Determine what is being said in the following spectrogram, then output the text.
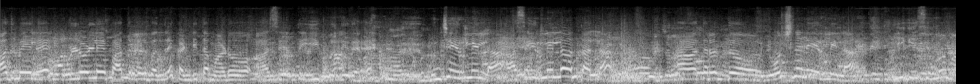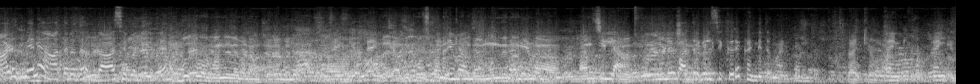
ಆದಮೇಲೆ ಒಳ್ಳೊಳ್ಳೆ ಪಾತ್ರಗಳು ಬಂದರೆ ಖಂಡಿತ ಮಾಡೋ ಆಸೆ ಅಂತ ಈಗ ಬಂದಿದೆ. ಮುಂಚೆ ಇರಲಿಲ್ಲ, ಆಸೆ ಇರಲಿಲ್ಲ ಅಂತಲ್ಲ. ಯೋಚನೆನೇ ಇರಲಿಲ್ಲ. ಈಗ ಈ ಸಿನಿಮಾ ಮಾಡಿದ್ಮೇಲೆ ಆ ತರದ ಒಂದು ಆಸೆ ಬಂದಿದೆ. ಇಲ್ಲ ಒಳ್ಳೊಳ್ಳೆ ಪಾತ್ರಗಳು ಸಿಕ್ಕರೆ ಖಂಡಿತ ಮಾಡ್ತೀನಿ. Thank you thank you thank you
